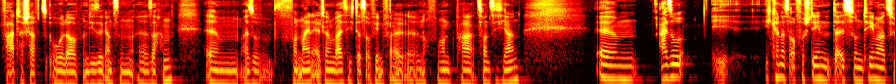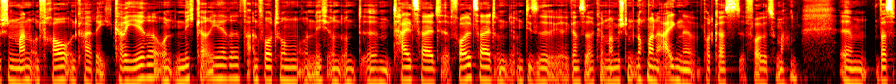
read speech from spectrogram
Vaterschaftsurlaub und diese ganzen äh, Sachen. Ähm, also von meinen Eltern weiß ich das auf jeden Fall äh, noch vor ein paar 20 Jahren. Ähm, also ich kann das auch verstehen, da ist so ein Thema zwischen Mann und Frau und Karri Karriere und Nicht-Karriere, Verantwortung und nicht und, und ähm, Teilzeit, äh, Vollzeit und, und diese ganze, da könnte man bestimmt nochmal eine eigene Podcast-Folge zu machen. Ähm, was,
